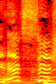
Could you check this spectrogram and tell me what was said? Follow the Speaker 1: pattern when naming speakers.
Speaker 1: It's sick.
